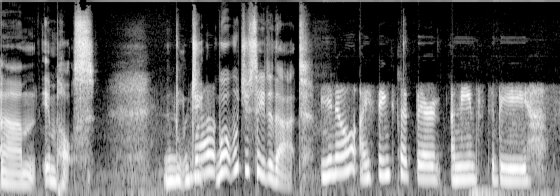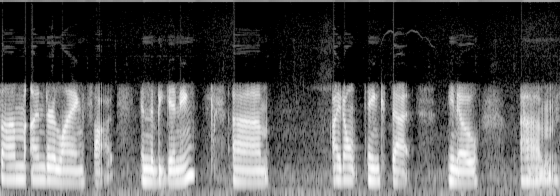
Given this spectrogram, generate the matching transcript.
um, impulse. You- Well- what would you say to that? You know, I think that there needs to be some underlying thoughts in the beginning. Um, I don't think that, you know, um,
